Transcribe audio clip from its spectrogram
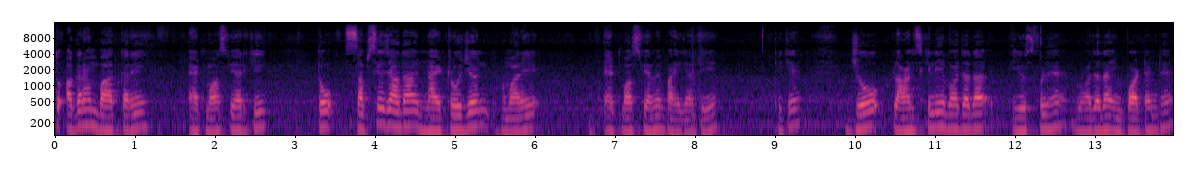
तो अगर हम बात करें एटमॉस्फेयर की तो सबसे ज़्यादा नाइट्रोजन हमारे एटमॉस्फेयर में पाई जाती है, ठीक है? जो प्लांट्स के लिए बहुत ज़्यादा यूज़फुल है, बहुत ज़्यादा इंपॉर्टेंट है।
